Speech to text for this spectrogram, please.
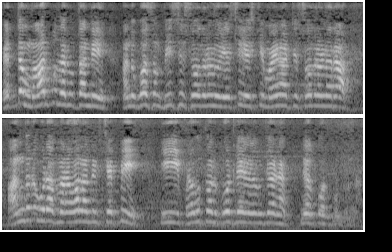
పెద్ద మార్పు జరుగుతుంది. అందుకోసం బీసీ సోదరులు ఎస్సీ ఎస్టీ మైనార్టీ సోదరులరా అందరూ కూడా మన వాళ్ళందరికీ చెప్పి ఈ ప్రభుత్వాన్ని కోట్లేదు నేను కోరుకుంటున్నాను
